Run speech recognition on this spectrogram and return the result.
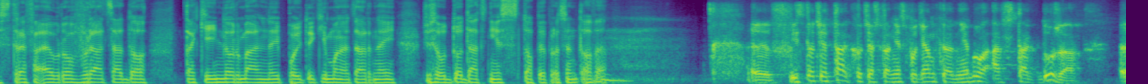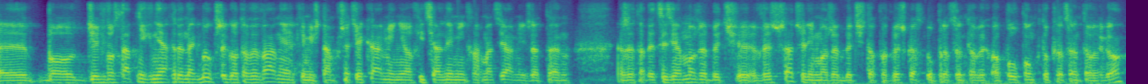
Strefa euro wraca do takiej normalnej polityki monetarnej, gdzie są dodatnie stopy procentowe. E, w istocie tak, chociaż ta niespodzianka nie była aż tak duża, e, bo gdzieś w ostatnich dniach rynek był przygotowywany jakimiś tam przeciekami, nieoficjalnymi informacjami, że, ten, że ta decyzja może być e, wyższa, czyli może być to podwyżka stóp procentowych o pół punktu procentowego.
